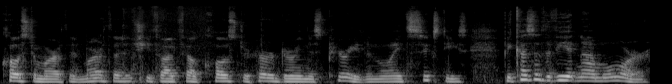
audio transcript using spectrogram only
close to Martha. And Martha, she thought, felt close to her during this period in the late 60s because of the Vietnam War.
